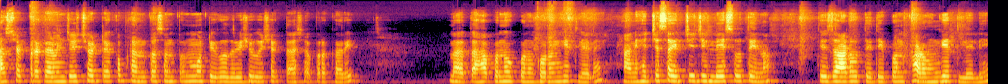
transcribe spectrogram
अशा प्रकारे म्हणजे छोट्या कपड्यांपासून पण मोठी गोदरे शिवू शकता अशा प्रकारे. आता हा पण ओपन करून घेतलेला आहे. आणि ह्याच्या साईडचे जी लेस होते ना ते जाड होते ते पण फाडून घेतलेले.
